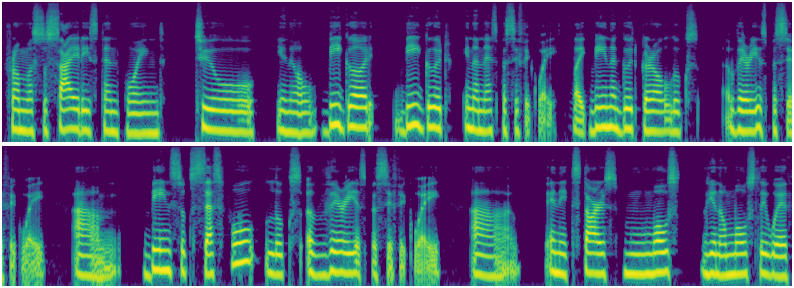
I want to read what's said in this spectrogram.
from a society standpoint to you know be good be good in a specific way. Like being a good girl looks a very specific way. Um, being successful looks a very specific way. Uh, and it starts most you know mostly with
